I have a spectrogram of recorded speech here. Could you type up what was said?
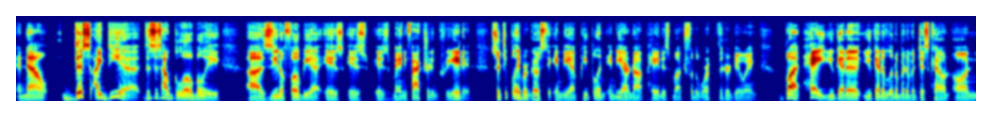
And now this idea, this is how globally uh, xenophobia is is is manufactured and created. So cheap labor goes to India. People in India are not paid as much for the work that they're doing, but hey, you get a you get a little bit of a discount on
